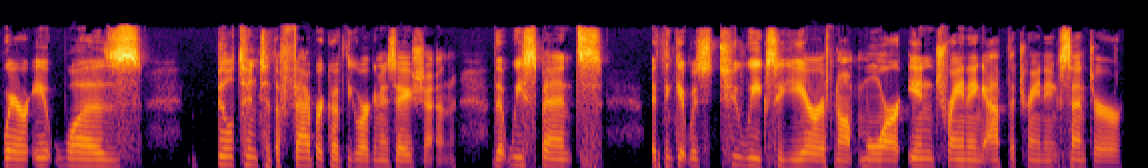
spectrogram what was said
where it was built into the fabric of the organization that we spent I think it was two weeks a year, if not more, in training at the training center,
